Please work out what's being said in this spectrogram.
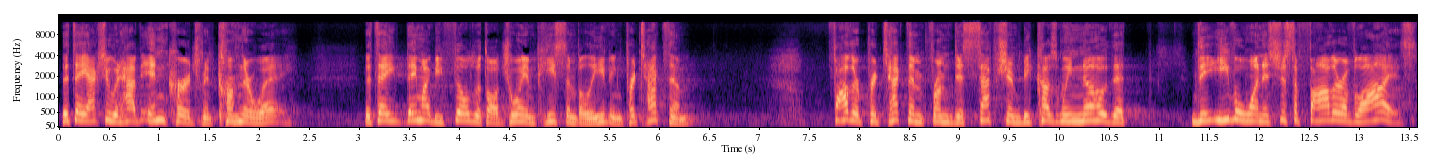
that they actually would have encouragement come their way, that they, they might be filled with all joy and peace and believing. Protect them. Father, protect them from deception because we know that the evil one is just a father of lies.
